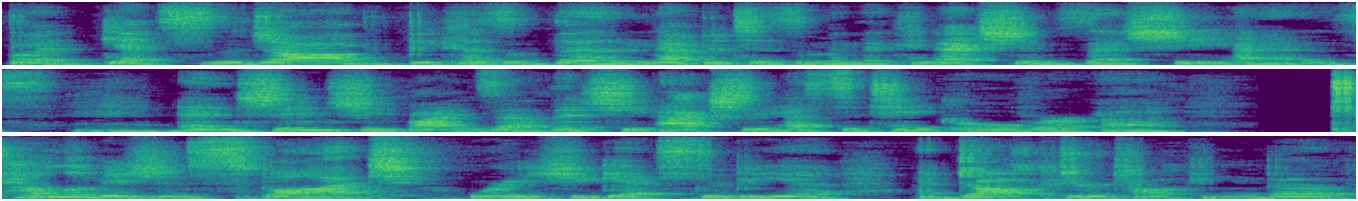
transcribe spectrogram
but gets the job because of the nepotism and the connections that she has. And then she finds out that she actually has to take over a television spot where she gets to be a, a doctor talking about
